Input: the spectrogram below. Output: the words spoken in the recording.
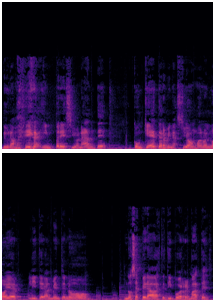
de una manera impresionante con qué determinación Manuel Neuer literalmente no, no se esperaba este tipo de remates.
